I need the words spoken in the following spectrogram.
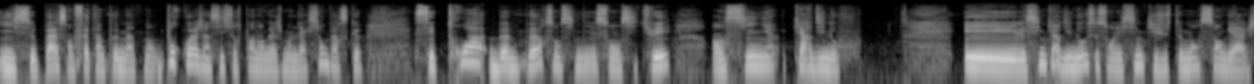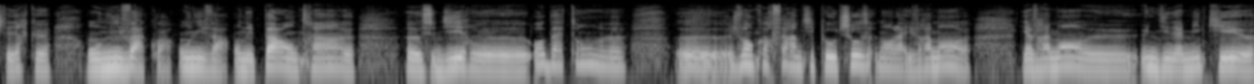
il se passe en fait un peu maintenant. Pourquoi j'insiste sur ce point d'engagement de l'action? Parce que ces trois bumpers sont, situés en signes cardinaux. Et les signes cardinaux, ce sont les signes qui justement s'engagent, c'est-à-dire que on y va, quoi, on y va. On n'est pas en train de euh, se dire, oh bah attends, euh, je vais encore faire un petit peu autre chose. Non, là, il y a vraiment, euh, il y a vraiment euh, une dynamique qui est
